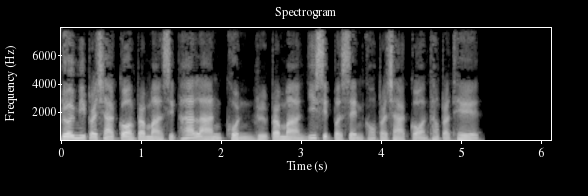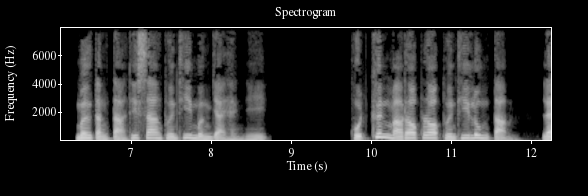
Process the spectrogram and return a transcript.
โดยมีประชากรประมาณ 15 ล้านคนหรือประมาณ 20%ของประชากรทั้งประเทศ เมืองต่างๆ ที่สร้างพื้นที่เมืองใหญ่แห่งนี้ ผุดขึ้นมารอบๆพื้นที่ลุ่มต่ำ และ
